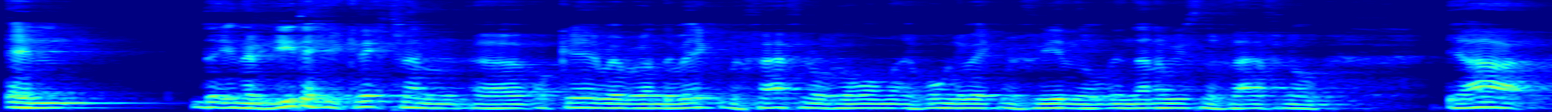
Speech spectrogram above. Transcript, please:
en de energie dat je krijgt van, eh, oké, we hebben van de week met 5-0 gewonnen en volgende week met 4-0 en dan nog eens een 5-0. Ja,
